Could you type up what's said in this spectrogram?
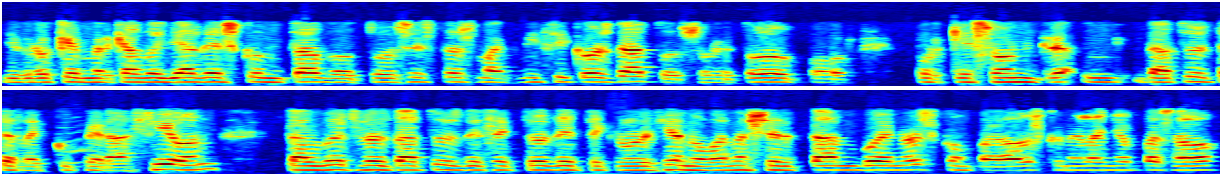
Yo creo que el mercado ya ha descontado todos estos magníficos datos, sobre todo por, porque son datos de recuperación. Tal vez los datos del sector de tecnología no van a ser tan buenos comparados con el año pasado,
